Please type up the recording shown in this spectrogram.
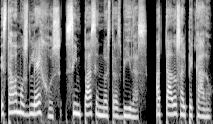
estábamos lejos, sin paz en nuestras vidas, atados al pecado,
